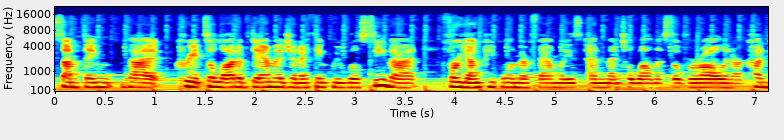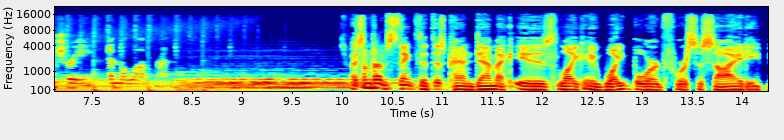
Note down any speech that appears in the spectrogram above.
something that creates a lot of damage, and I think we will see that for young people and their families and mental wellness overall in our country in the long run. I sometimes think that this pandemic is like a whiteboard for society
